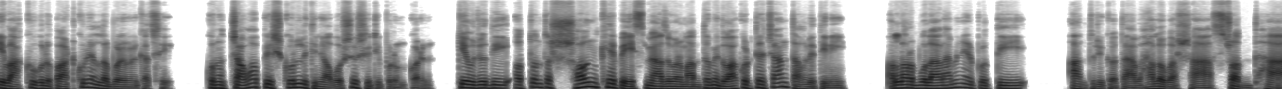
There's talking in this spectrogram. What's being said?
এই বাক্যগুলো পাঠ করে আল্লাহ বরমের কাছে কোনো চাওয়া পেশ করলে তিনি অবশ্যই সেটি পূরণ করেন। কেউ যদি অত্যন্ত সংক্ষেপে ইসমে আজমের মাধ্যমে দোয়া করতে চান, তাহলে তিনি আল্লাহ রব্বুল আলমিনের প্রতি আন্তরিকতা, ভালোবাসা, শ্রদ্ধা,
